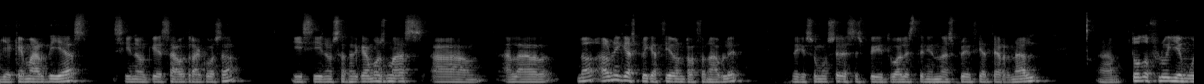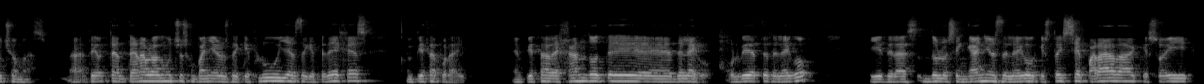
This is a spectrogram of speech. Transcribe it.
y a quemar días, sino que es a otra cosa. Y si nos acercamos más a, la, única explicación razonable de que somos seres espirituales teniendo una experiencia terrenal, ah, todo fluye mucho más. Ah, te, han hablado muchos compañeros de que fluyas, de que te dejes, empieza por ahí. Empieza dejándote del ego, olvídate del ego y de, las, de los engaños del ego, que estoy separada, que soy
